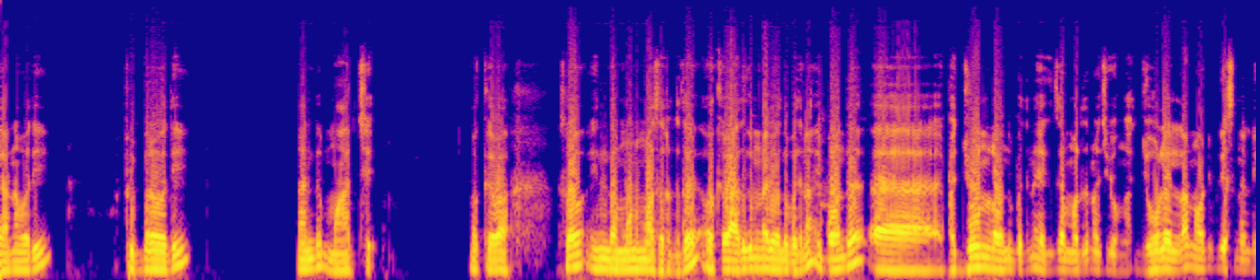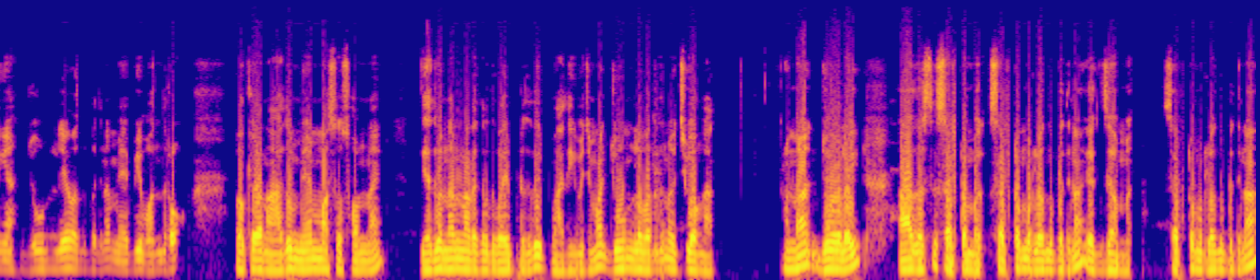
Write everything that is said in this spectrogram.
ஜனவரி பிப்ரவரி அண்டு மார்ச். ஓகேவா ஸோ இந்த மூணு மாதம் இருக்குது. ஓகேவா அதுக்கு முன்னாடி வந்து பார்த்தீங்கன்னா இப்போ வந்து இப்போ ஜூனில் வந்து பார்த்தீங்கன்னா எக்ஸாம் வருதுன்னு வச்சுக்கோங்க. ஜூலைலாம் நோட்டிஃபிகேஷன் இல்லைங்க. ஜூன்லேயே வந்து பார்த்தீங்கன்னா மேபி வந்துடும் ஓகேவா நான் அதுவும் மே மாதம் சொன்னேன். எது வேணாலும் நடக்கிறதுக்கு வாய்ப்பு இருக்குது. இப்போ அதிகபட்சமாக ஜூனில் வருதுன்னு வச்சுக்கோங்க. ஆனால் ஜூலை ஆகஸ்ட் செப்டம்பர். செப்டம்பரில் வந்து பார்த்தீங்கன்னா எக்ஸாமு செப்டம்பரில் வந்து பார்த்தீங்கன்னா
